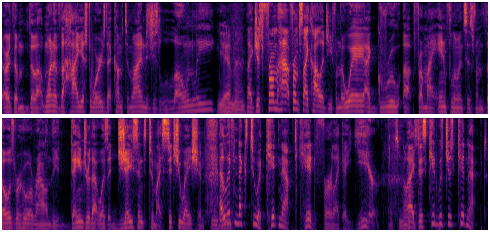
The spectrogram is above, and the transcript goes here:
or the the one of the highest words that come to mind is just lonely yeah, man. like just from how from psychology from the way i grew up from my influences from those who were around the danger that was adjacent to my situation Mm-hmm. i lived next to a kidnapped kid for like a year that's nuts. like this kid was just kidnapped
